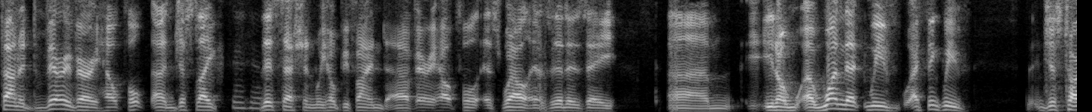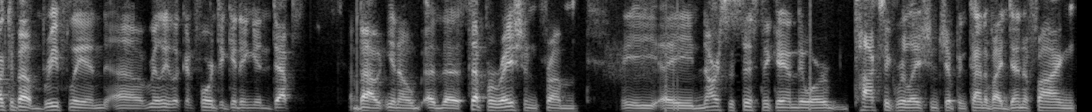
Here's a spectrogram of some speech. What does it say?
found it very very helpful, and just like Mhm. this session, we hope you find uh, very helpful as well as it is a, um, you know, uh, one that we've I think we've just talked about briefly, and uh, really looking forward to getting in depth about you know uh, the separation from a, a narcissistic and or toxic relationship and kind of identifying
